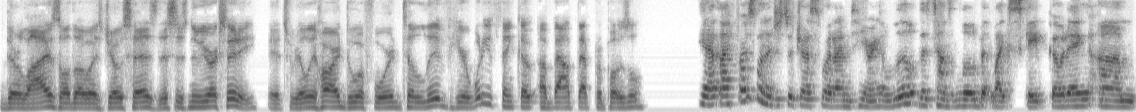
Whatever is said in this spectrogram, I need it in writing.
their lives. Although, as Joe says, this is New York City. It's really hard to afford to live here. What do you think about that proposal? Yeah, I first want to just address what I'm hearing a little. This sounds a little bit like scapegoating. Um,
